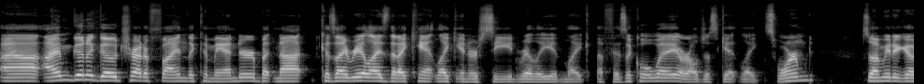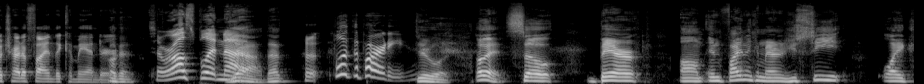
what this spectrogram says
Uh, I'm gonna go try to find the commander, but not because I realize that I can't like intercede really in like a physical way, or I'll just get like swarmed. So I'm gonna go try to find the commander. Okay. So we're all splitting up. Yeah. That Split the party. Dear Lord. Okay, so Bear, um, in Fighting commander, you see like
